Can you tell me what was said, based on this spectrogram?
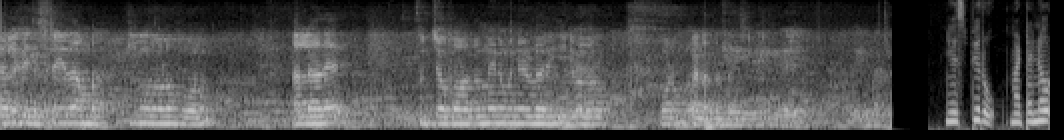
ആറിൽ രജിസ്റ്റർ ചെയ്ത അമ്പത്തി മൂന്നോളം ഫോണും അല്ലാതെ സ്വിച്ച് ഓഫ് ആക്കുന്നതിന് മുന്നേ ഉള്ള ഒരു ഇരുപതോളം ഫോണും കണ്ടെത്താൻ സാധിച്ചിട്ടുണ്ട്. News bureau Mattannur.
